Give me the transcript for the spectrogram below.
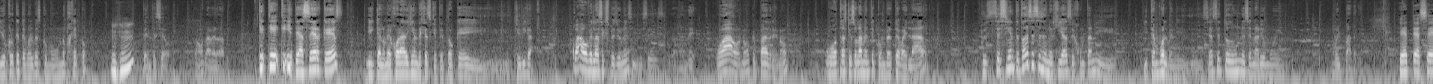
yo creo que te vuelves como un objeto del deseo, ¿no? La verdad. Que, que te acerques y que a lo mejor alguien dejes que te toque y que diga, wow, ves las expresiones y dices, wow, ¿no? Qué padre, ¿no? U otras que solamente con verte bailar, pues se siente, todas esas energías se juntan y, y te envuelven y, se hace todo un escenario muy, muy padre. Fíjate, hace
